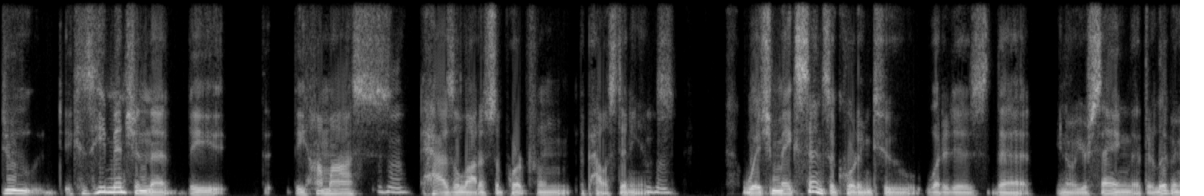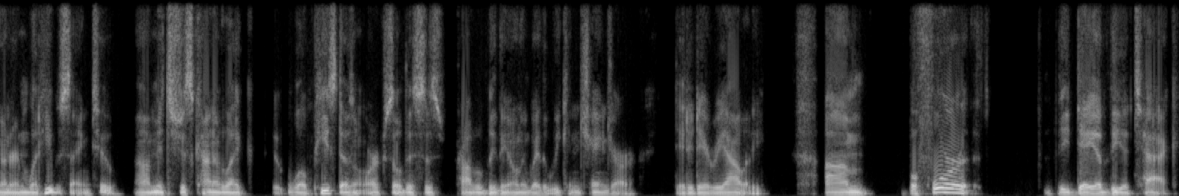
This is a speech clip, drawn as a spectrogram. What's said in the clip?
do because he mentioned that the the Hamas has a lot of support from the Palestinians which makes sense according to what it is that you know you're saying that they're living under and what he was saying too. Um, it's just kind of like well peace doesn't work so this is probably the only way that we can change our day-to-day reality. Um, before the day of the attack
